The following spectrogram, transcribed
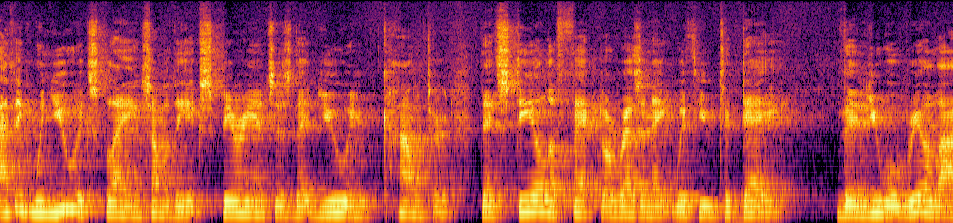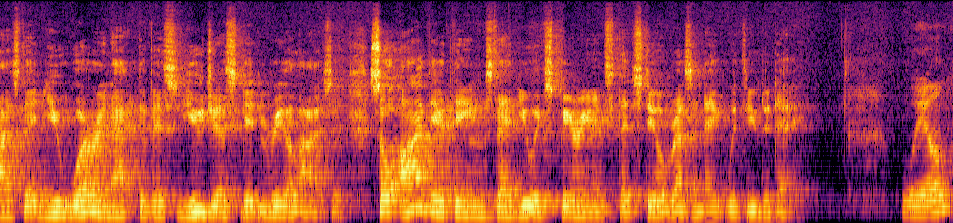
I think when you explain some of the experiences that you encountered that still affect or resonate with you today, then you will realize that you were an activist, you just didn't realize it. So, are there things that you experienced that still resonate with you today? Well,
